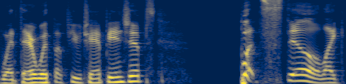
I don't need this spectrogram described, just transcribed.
went there with a few championships, but still like.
